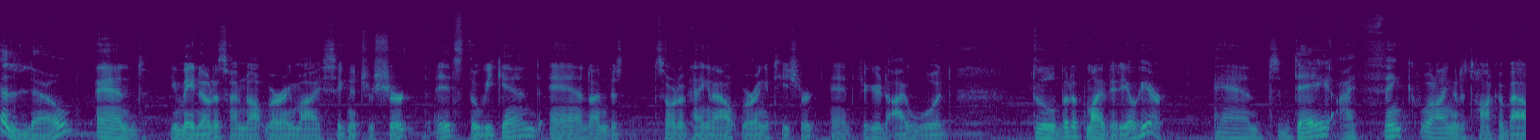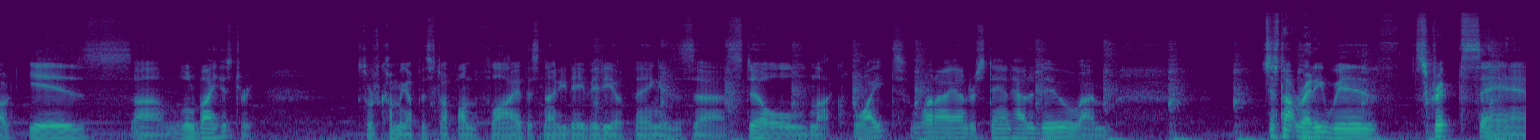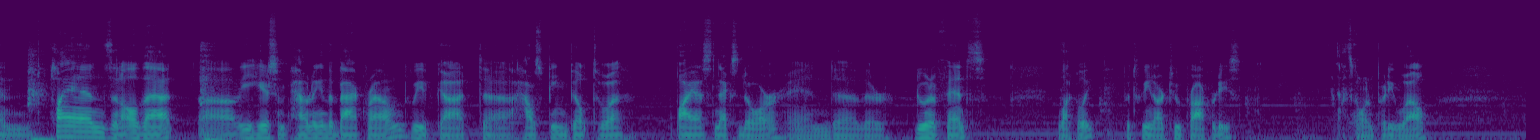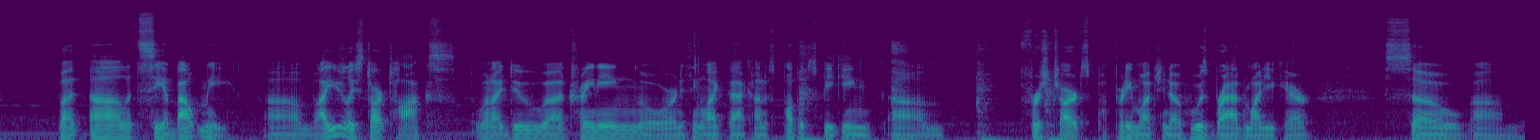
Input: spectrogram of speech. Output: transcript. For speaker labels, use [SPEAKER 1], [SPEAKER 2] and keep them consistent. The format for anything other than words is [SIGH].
[SPEAKER 1] Hello, and you may notice I'm not wearing my signature shirt. It's the weekend, and I'm just sort of hanging out wearing a t-shirt and figured I would do a little bit of my video here. And today I think what I'm going to talk about is um, a little by history. Sort of coming up with stuff on the fly. This 90 day video thing is uh, still not quite what I understand how to do. I'm just not ready with scripts and plans and all that. Uh, you hear some pounding in the background. We've got uh, a house being built to a, by us next door, and uh, they're doing a fence, luckily, between our two properties. That's going pretty well. But uh, let's see, about me. Um, I usually start talks when I do uh, training or anything like that, kind of public speaking. Um, first charts, pretty much, you know, who is Brad and why do you care? So um,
